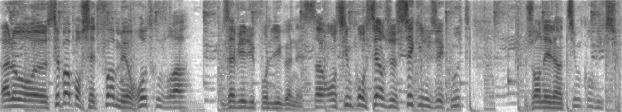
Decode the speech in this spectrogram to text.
Alors, euh, c'est pas pour cette fois, mais on retrouvera Xavier Dupont de Ligonnès. En ce qui me concerne, je sais qu'il nous écoute, j'en ai l'intime conviction.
